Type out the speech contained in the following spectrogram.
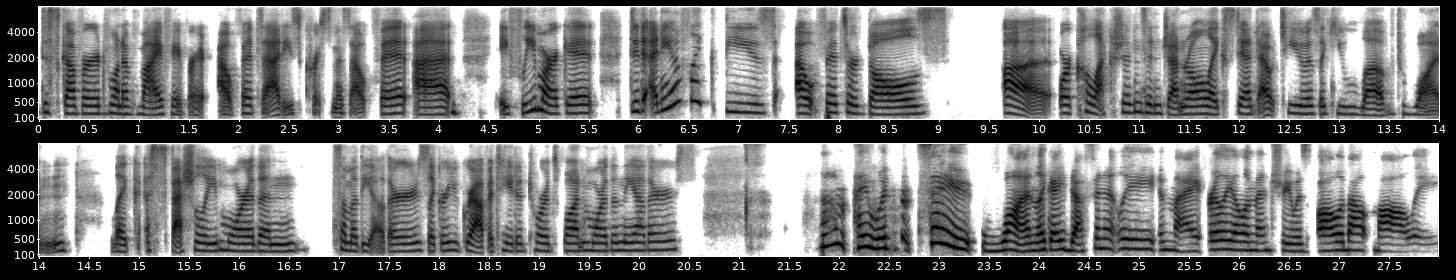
discovered one of my favorite outfits, Addie's Christmas outfit at a flea market. Did any of like these outfits or dolls uh or collections in general like stand out to you as like you loved one like especially more than some of the others? Like are you gravitated towards one more than the others? Um i wouldn't say one. Like i definitely in my early elementary was all about molly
